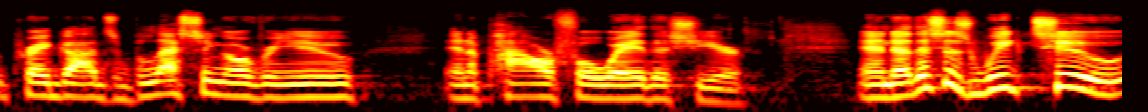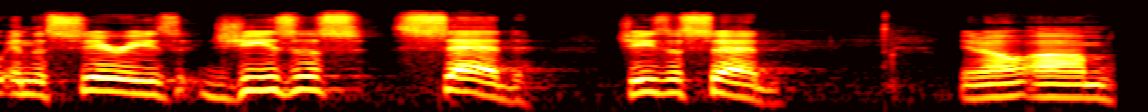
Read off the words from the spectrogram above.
We pray God's blessing over you in a powerful way this year. And uh, this is week two in the series, Jesus Said. Jesus Said. You know, um,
